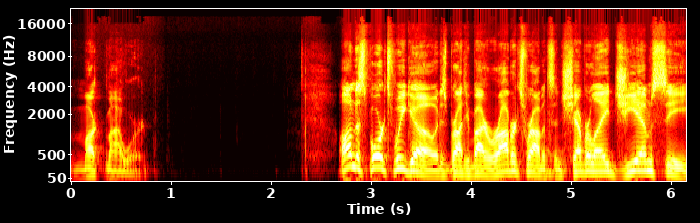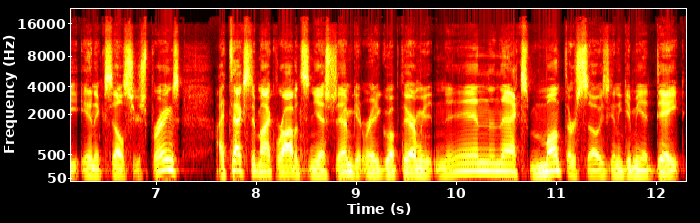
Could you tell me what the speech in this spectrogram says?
Mark my word. On to sports we go. It is brought to you by Roberts Robinson Chevrolet GMC in Excelsior Springs. I texted Mike Robinson yesterday. I'm getting ready to go up there. I'm getting in the next month or so. He's going to give me a date.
